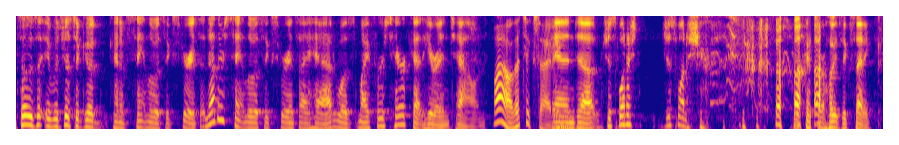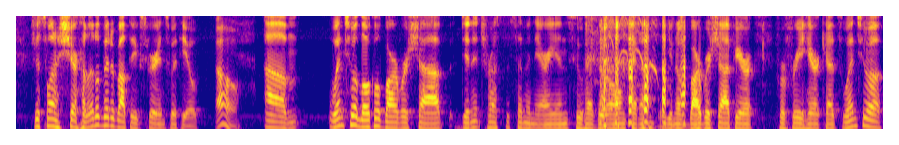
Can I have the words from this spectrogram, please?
so it was, it was just a good kind of St. Louis experience. Another St. Louis experience I had was my first haircut here in town, wow, that's exciting. and uh, just want to just want to share. haircuts are always exciting. Just want to share a little bit about the experience with you. oh, Went to a local barber shop. Didn't trust the seminarians who had their own kind of you know barber shop here for free haircuts. Went to a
